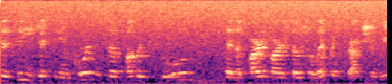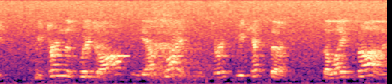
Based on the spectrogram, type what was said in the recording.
to see just the importance of public schools as a part of our social infrastructure. We, we turned the switch off and gaps widened. We turned, we kept the, the lights on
